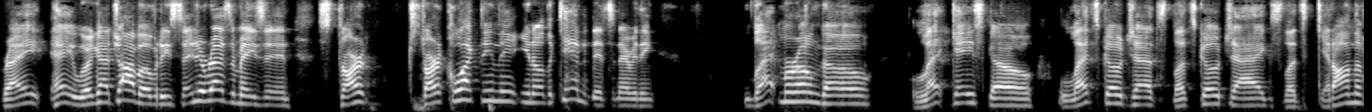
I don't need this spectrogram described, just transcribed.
right? Hey, we got job openings, send your resumes in, start start collecting the, you know, the candidates and everything. Let Marrone go, let Gase go, let's go Jets, let's go Jags, let's get on the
